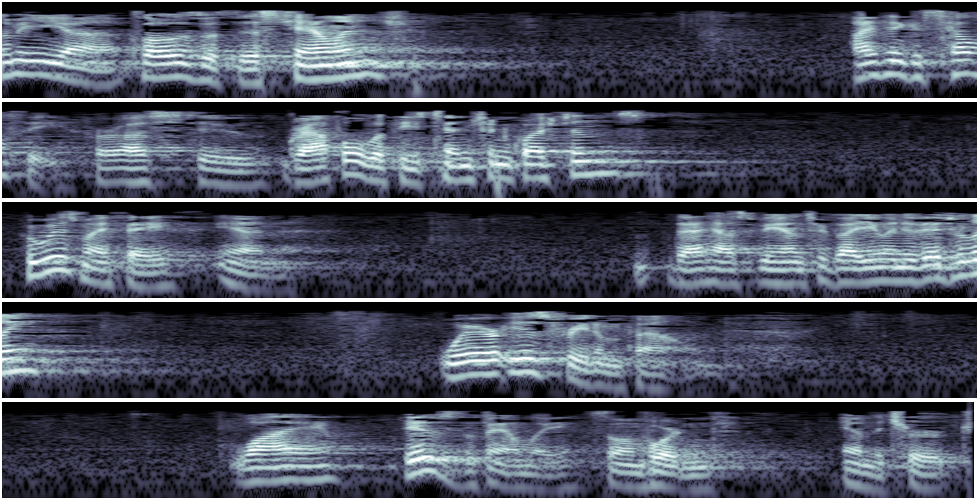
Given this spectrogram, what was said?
Let me uh, close with this challenge. I think it's healthy for us to grapple with these tension questions. Who is my faith in? That has to be answered by you individually. Where is freedom found? Why is the family so important and the church?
